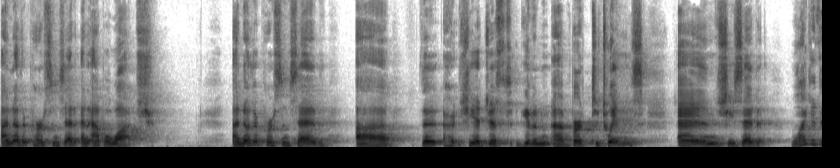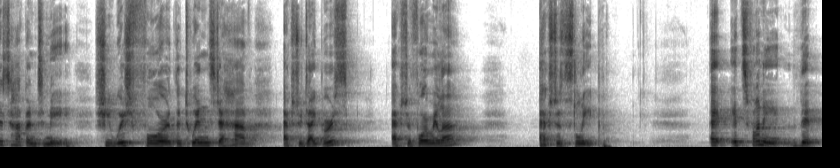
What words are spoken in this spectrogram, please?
Another person said an Apple Watch. Another person said uh, the, her, she had just given uh, birth to twins. And she said, Why did this happen to me? She wished for the twins to have extra diapers, extra formula, extra sleep. It's funny that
